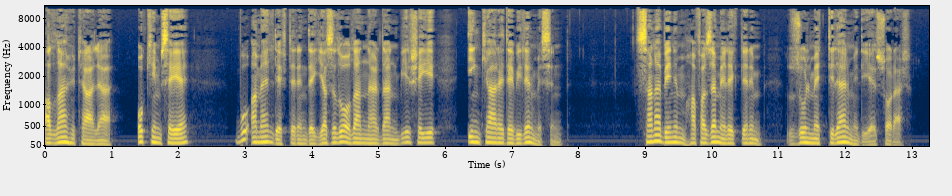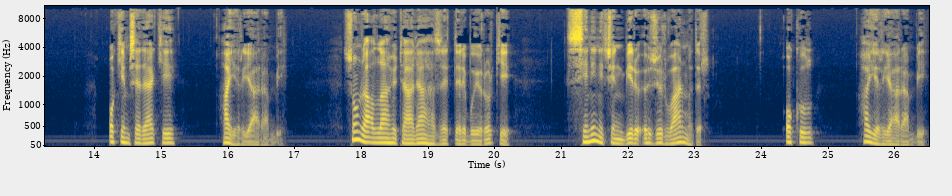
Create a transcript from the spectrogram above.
Allahü Teala o kimseye bu amel defterinde yazılı olanlardan bir şeyi inkar edebilir misin? Sana benim hafaza meleklerim zulmettiler mi diye sorar. O kimse der ki, hayır ya Rabbi. Sonra Allahü Teala Hazretleri buyurur ki, senin için bir özür var mıdır? Okul, hayır ya Rabbi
